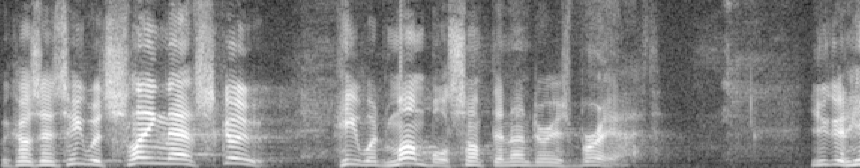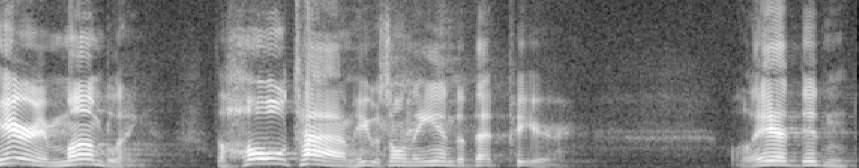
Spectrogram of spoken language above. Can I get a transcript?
Because as he would sling that scoop, he would mumble something under his breath. You could hear him mumbling the whole time he was on the end of that pier. Well, Ed didn't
